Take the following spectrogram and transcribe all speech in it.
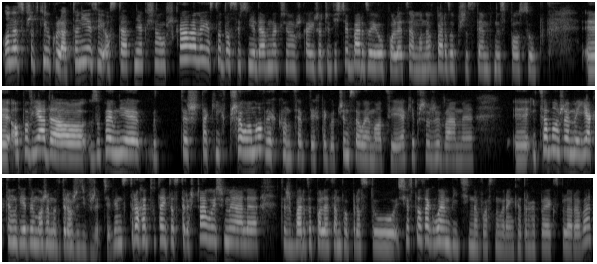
Ona sprzed kilku lat. To nie jest jej ostatnia książka, ale jest to dosyć niedawna książka i rzeczywiście bardzo ją polecam. Ona w bardzo przystępny sposób y, opowiada o zupełnie też takich przełomowych koncepcjach tego, czym są emocje, jakie przeżywamy, i co możemy, jak tę wiedzę możemy wdrożyć w życie. Więc trochę tutaj to streszczałyśmy, ale też bardzo polecam po prostu się w to zagłębić i na własną rękę trochę poeksplorować.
